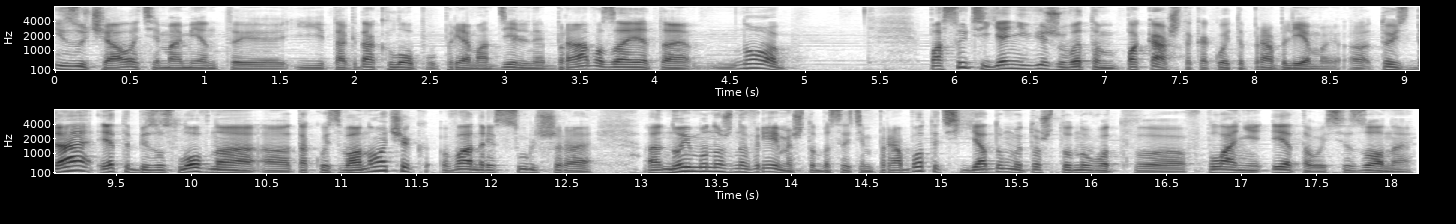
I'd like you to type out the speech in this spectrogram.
изучал эти моменты, и тогда Клопу прям отдельное браво за это, но по сути, я не вижу в этом пока что какой-то проблемы. А, то есть, да, это, безусловно, а, такой звоночек в адрес Сульшера, а, но ему нужно время, чтобы с этим поработать. Я думаю, то, что, ну вот, в плане этого сезона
